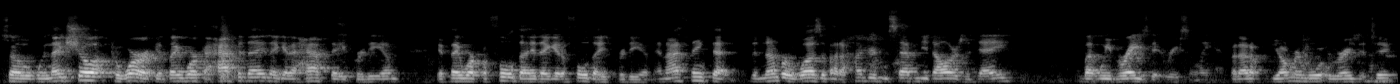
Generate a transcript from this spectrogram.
So when they show up to work, if they work a half a day, they get a half day per diem. If they work a full day, they get a full day's per diem. And I think that the number was about hundred and seventy dollars a day, but we've raised it recently. But I don't, do y'all remember what we raised it to?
